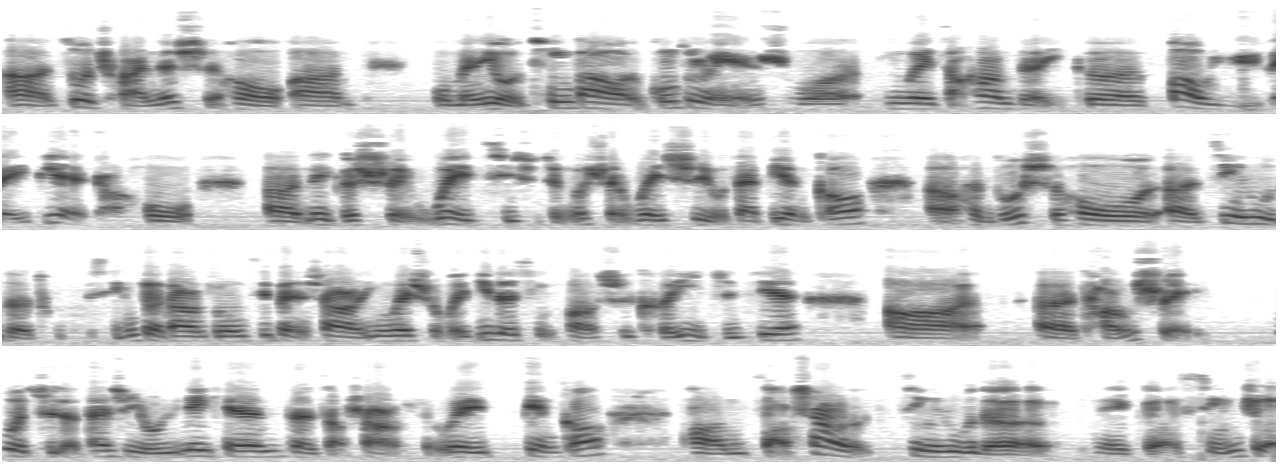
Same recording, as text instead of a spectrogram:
呃，坐船的时候呃。我们有听到工作人员说，因为早上的一个暴雨雷电，然后呃那个水位其实整个水位是有在变高，呃很多时候呃进入的途行者当中，基本上因为水位低的情况是可以直接呃呃淌水过去的，但是由于那天的早上水位变高，嗯、早上进入的那个行者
